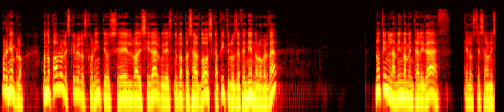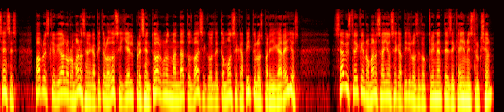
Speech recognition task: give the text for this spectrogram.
Por ejemplo, cuando Pablo le escribe a los Corintios, él va a decir algo y después va a pasar dos capítulos defendiéndolo, ¿verdad? No tienen la misma mentalidad que los tesalonicenses. Pablo escribió a los romanos en el capítulo 12 y él presentó algunos mandatos básicos, le tomó 11 capítulos para llegar a ellos. ¿Sabe usted que en Romanos hay 11 capítulos de doctrina antes de que haya una instrucción?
